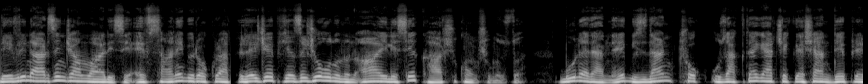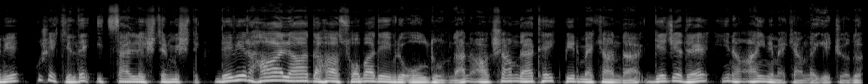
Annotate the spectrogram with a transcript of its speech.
Devrin Erzincan valisi efsane bürokrat Recep Yazıcıoğlu'nun ailesi karşı komşumuzdu. Bu nedenle bizden çok uzakta gerçekleşen depremi bu şekilde içselleştirmiştik. Devir hala daha soba devri olduğundan akşamda tek bir mekanda, gece de yine aynı mekanda geçiyordu.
